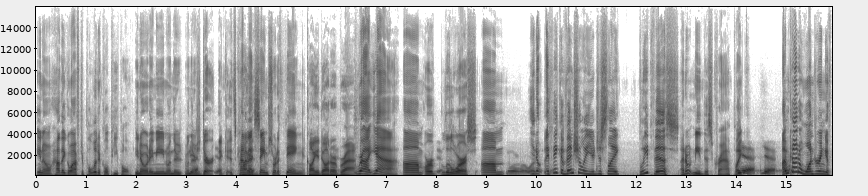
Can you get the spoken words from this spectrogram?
you know how they go after political people. You know what I mean when there's when there's dirt. yeah. It- it's kind of that you- same sort of thing. Call your daughter a brat. Right? Yeah. Um, or a little worse. Um, Or you know, worse, I think eventually you're just like bleep this. I don't need this crap. Like, yeah, yeah. I'm kind of wondering if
